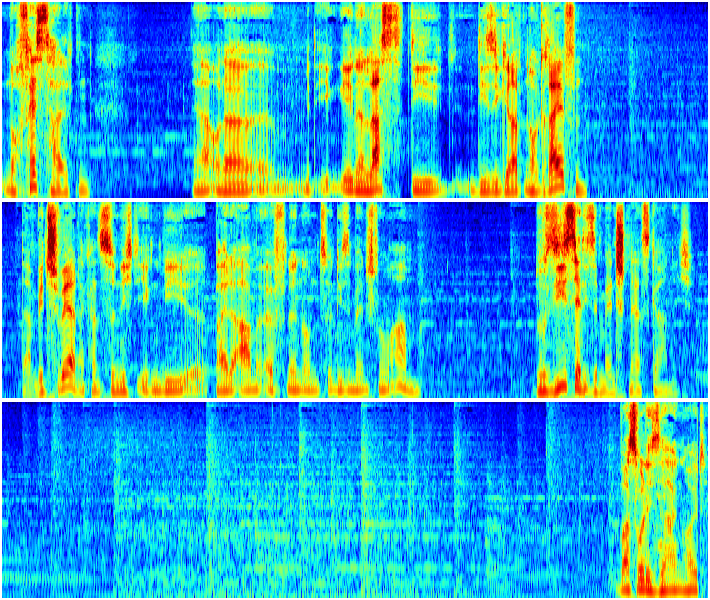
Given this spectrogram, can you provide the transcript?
noch festhalten, ja, oder äh, mit irgendeiner Last, die, die sie gerade noch greifen, dann wird schwer. Da kannst du nicht irgendwie äh, beide Arme öffnen und diese Menschen umarmen. Du siehst ja diese Menschen erst gar nicht. Was wollte ich sagen heute?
